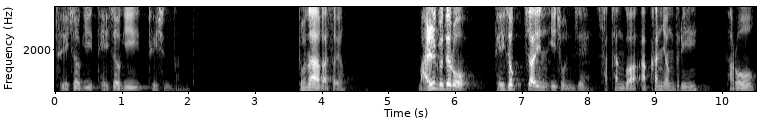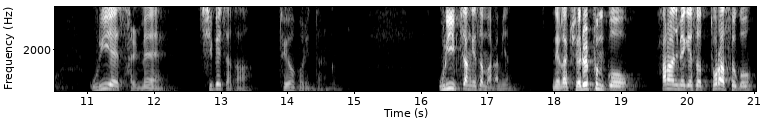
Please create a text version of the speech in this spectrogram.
대적이 대적이 되신답니다. 더 나아가서요. 말 그대로 대적자인 이 존재, 사탄과 악한 영들이 바로 우리의 삶의 지배자가 되어 버린다는 겁니다. 우리 입장에서 말하면 내가 죄를 품고 하나님에게서 돌아서고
